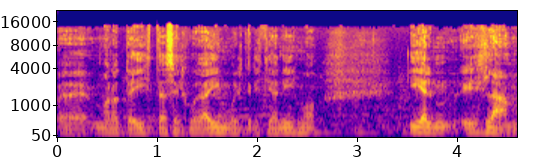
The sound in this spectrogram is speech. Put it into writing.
eh, monoteístas, el judaísmo, el cristianismo y el islam,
